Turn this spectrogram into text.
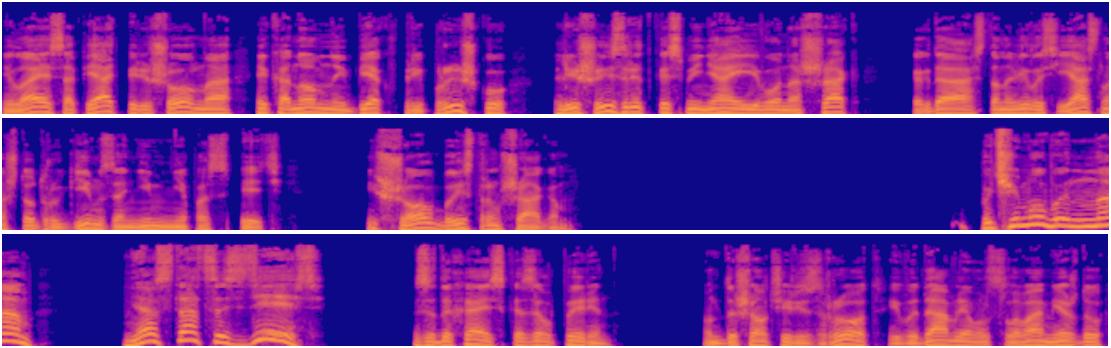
Илайс опять перешел на экономный бег в припрыжку, лишь изредка сменяя его на шаг, когда становилось ясно, что другим за ним не поспеть, и шел быстрым шагом. «Почему бы нам не остаться здесь?» — задыхаясь, сказал Перин. Он дышал через рот и выдавливал слова между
